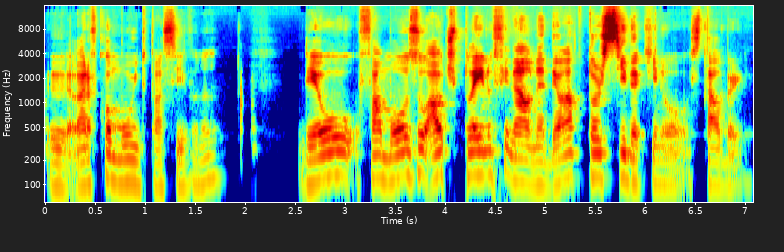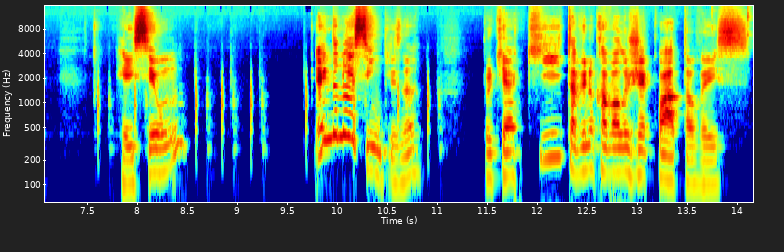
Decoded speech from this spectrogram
Uh, agora ficou muito passivo, né? Deu o famoso outplay no final, né? Deu uma torcida aqui no Stalberg. Rei C1. Ainda não é simples, né? Porque aqui tá vindo o cavalo G4, talvez.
